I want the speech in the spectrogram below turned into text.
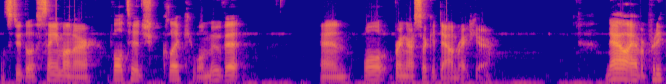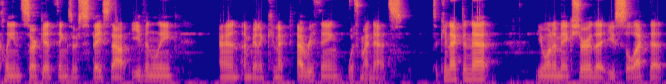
Let's do the same on our voltage, click, we'll move it, and we'll bring our circuit down right here. Now I have a pretty clean circuit, things are spaced out evenly, and I'm going to connect everything with my nets. To connect a net, you want to make sure that you select that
